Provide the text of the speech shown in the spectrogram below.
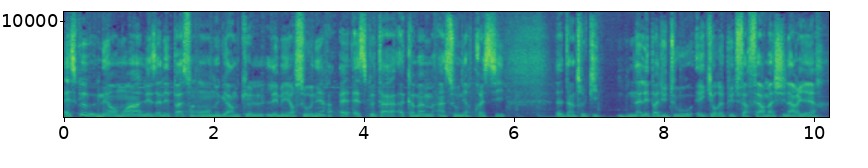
Est-ce que néanmoins, les années passent, on, ne garde que les meilleurs souvenirs? Est-ce que tu as quand même un souvenir précis d'un truc qui n'allait pas du tout et qui aurait pu te faire faire machine arrière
